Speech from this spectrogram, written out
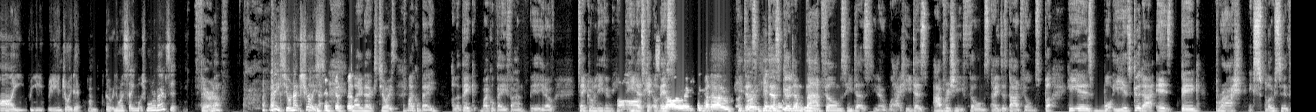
I really, really enjoyed it. I don't really want to say much more about it. Fair enough. Nice, your next choice. My next choice. Michael Bay. I'm a big Michael Bay fan. You know, take or leave him. He, Oh, he does hit or See, I miss. already think I know. He I does he does good and bad films. He does you know well he does averagey films and he does bad films. But he is what he is good at is big, brash, explosive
